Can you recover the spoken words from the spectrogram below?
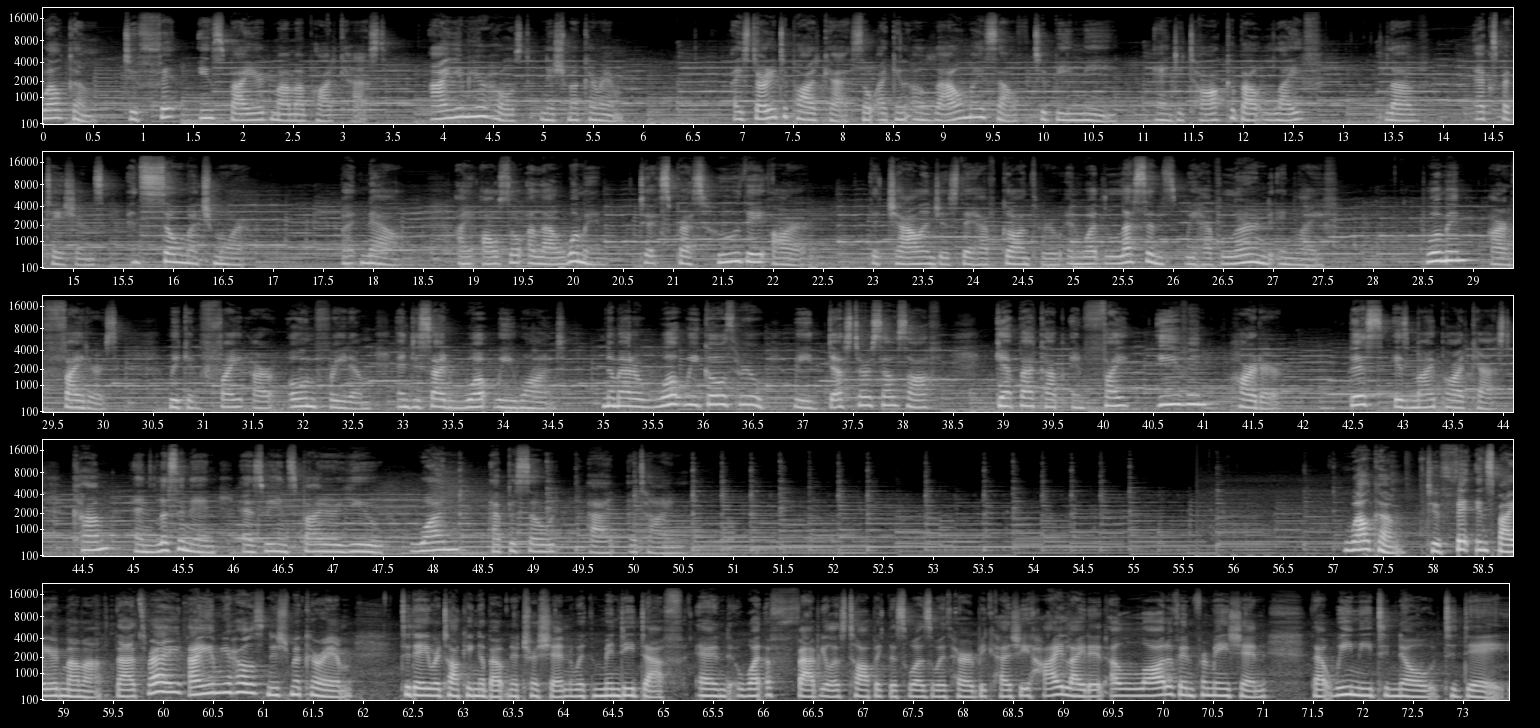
Welcome to Fit Inspired Mama podcast. I am your host, Nishma Karim. I started to podcast so I can allow myself to be me and to talk about life, love, expectations, and so much more. But now, I also allow women to express who they are, the challenges they have gone through, and what lessons we have learned in life. Women are fighters. We can fight our own freedom and decide what we want. No matter what we go through, we dust ourselves off, get back up, and fight even harder. This is my podcast. Come and listen in as we inspire you one episode at a time. Welcome to Fit Inspired Mama. That's right, I am your host, Nishma Karim. Today we're talking about nutrition with Mindy Duff, and what a fabulous topic this was with her because she highlighted a lot of information that we need to know today.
